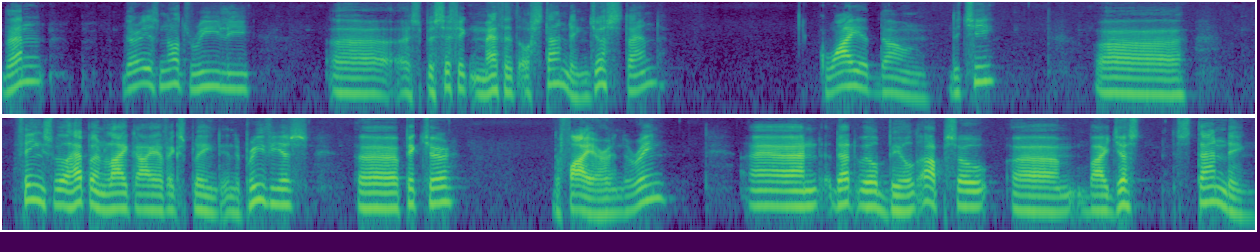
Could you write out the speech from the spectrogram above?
then there is not really uh, a specific method of standing. Just stand, quiet down the chi. Uh, things will happen like I have explained in the previous uh, picture, the fire and the rain, and that will build up. So um, by just standing,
